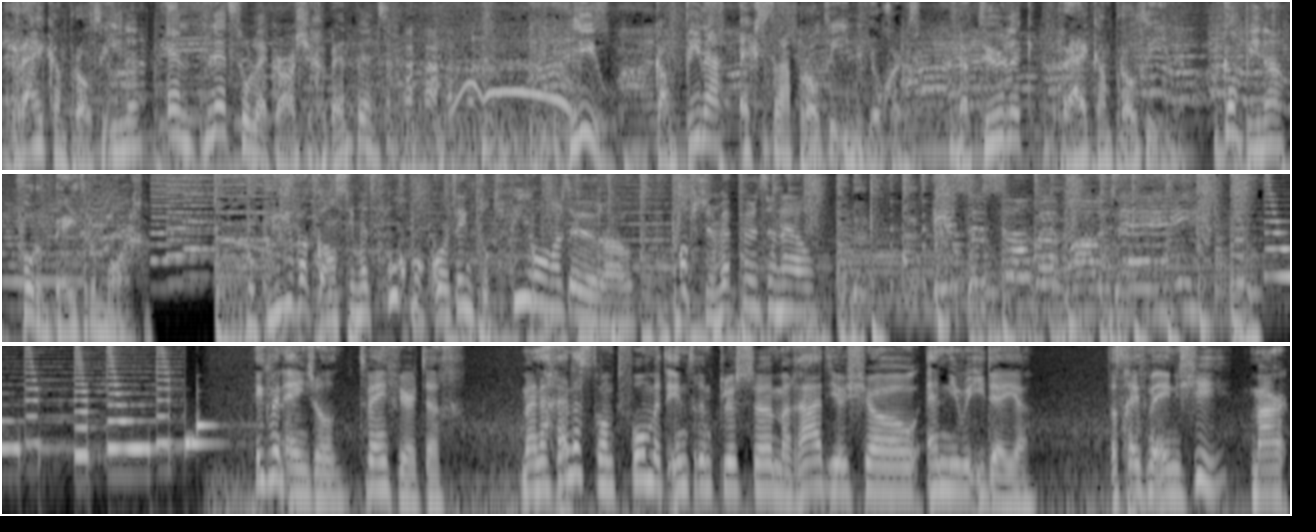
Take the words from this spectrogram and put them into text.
rijk aan proteïne en net zo lekker als je gewend bent. Nieuw, Campina extra proteïne yoghurt. Natuurlijk, rijk aan proteïne. Campina, voor een betere morgen. Boek nu je vakantie met vroegboekkorting tot 400 euro. Op sunweb.nl Ik ben Angel, 42. Mijn agenda stroomt vol met interimklussen, mijn radioshow en nieuwe ideeën. Dat geeft me energie, maar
